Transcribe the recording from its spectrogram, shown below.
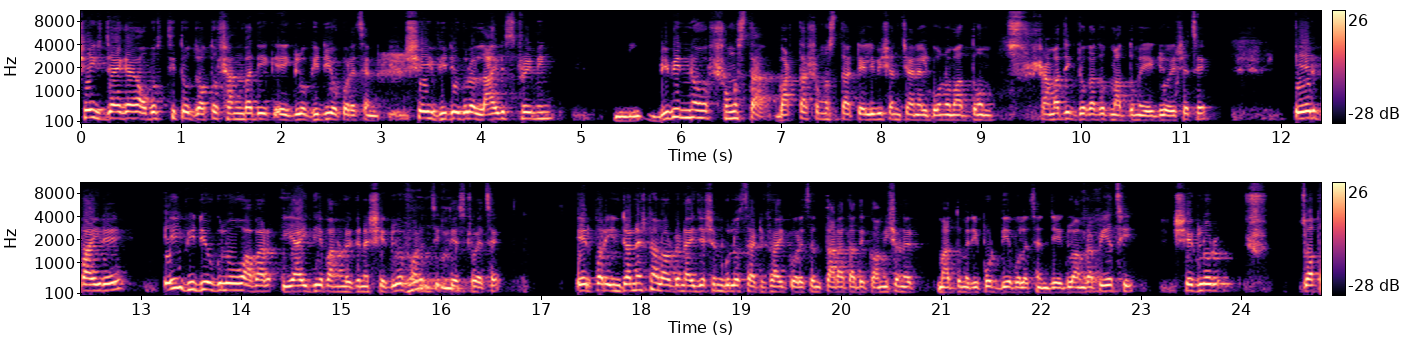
সেই জায়গায় অবস্থিত যত সাংবাদিক এইগুলো ভিডিও করেছেন, সেই ভিডিওগুলো লাইভ স্ট্রিমিং বিভিন্ন সংস্থা, বার্তা সংস্থা টেলিভিশন চ্যানেল গণমাধ্যম, সামাজিক যোগাযোগ মাধ্যমে এগুলো এসেছে। এর বাইরে এই ভিডিওগুলো আবার এআই দিয়ে বানানো, এখানে সেগুলো ফরেন্সিক টেস্ট হয়েছে। এরপর ইন্টারন্যাশনাল অর্গানাইজেশনগুলো সার্টিফাই করেছেন, তারা তাদের কমিশনের মাধ্যমে রিপোর্ট দিয়ে বলেছেন যে এগুলো আমরা পেয়েছি। সেগুলোর যত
